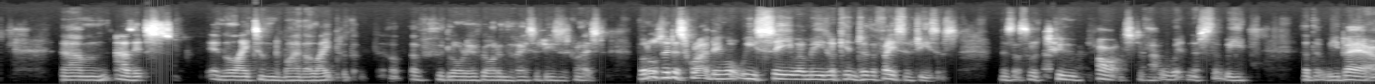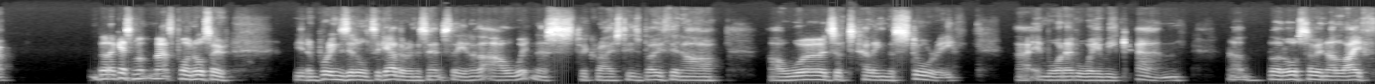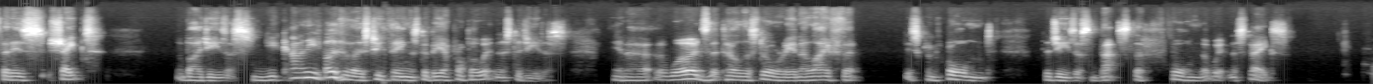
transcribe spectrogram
um, as it's enlightened by the light of the, of the glory of God in the face of Jesus Christ, but also describing what we see when we look into the face of Jesus. There's that sort of two parts to that witness that we that we bear. But I guess Matt's point also, you know, brings it all together in the sense that you know that our witness to Christ is both in our our words of telling the story uh, in whatever way we can, uh, but also in a life that is shaped by Jesus. And you kind of need both of those two things to be a proper witness to Jesus. You know, the words that tell the story in a life that is conformed to Jesus. And that's the form that witness takes.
